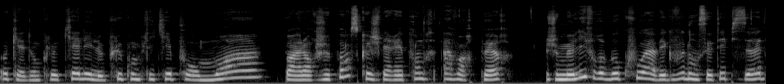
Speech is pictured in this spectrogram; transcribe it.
Ok, donc lequel est le plus compliqué pour moi? Bon alors je pense que je vais répondre avoir peur. Je me livre beaucoup avec vous dans cet épisode,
